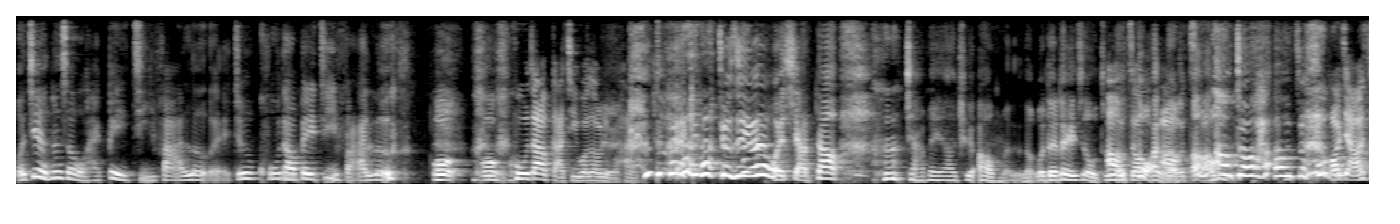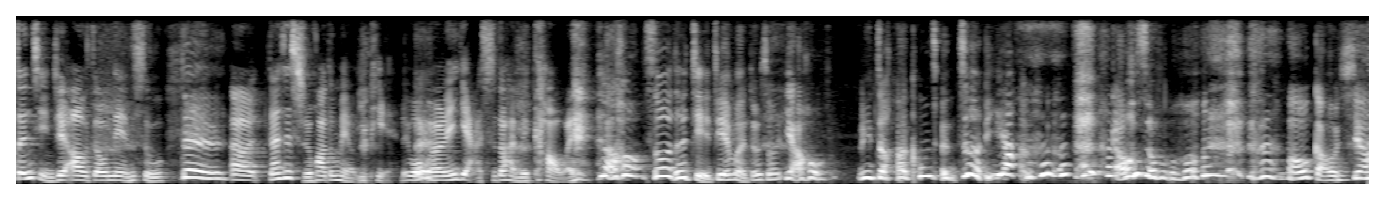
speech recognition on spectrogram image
我记得那时候我还背脊发热，哎，就是哭到背脊发热。我我哭到嘎叽窝都流汗，对，就是因为我想到佳妹要去澳门了，我的泪手就断了。澳洲，澳洲，澳洲，我想要申请去澳洲念书，对，呃，但是实话都没有一撇，我我连雅思都还没考哎。然后所有的姐姐们都说：“雅红，你怎么哭成这样？搞什么？好搞笑。”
